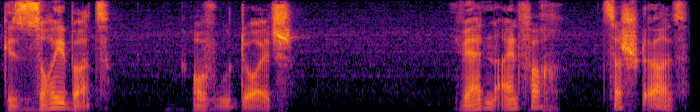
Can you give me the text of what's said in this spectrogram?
gesäubert, auf gut Deutsch. Die werden einfach zerstört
